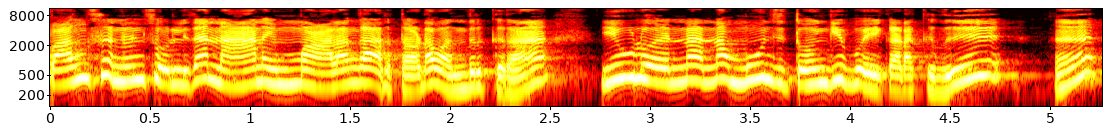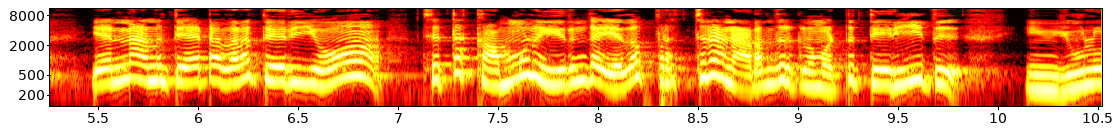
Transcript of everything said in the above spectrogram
ஃபங்க்ஷன்னு சொல்லி தான் நான் இம்மா அலங்காரத்தோட வந்திருக்கிறேன். இவ்வளோ என்னன்னா மூஞ்சி தொங்கி போய் கிடக்குது. என்னன்னு கேட்டால் தானே தெரியும். சித்த கம்முன்னு இருங்க. ஏதோ பிரச்சனை நடந்திருக்கு மட்டும் தெரியுது. இவ்வளோ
